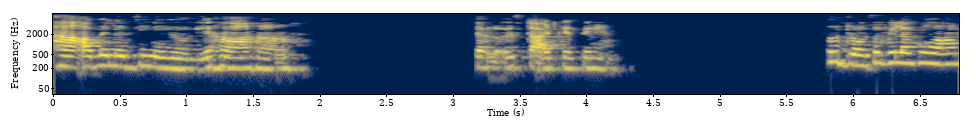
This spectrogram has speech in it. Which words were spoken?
हाँ अब एलर्जी नहीं होगी। हाँ हाँ। चलो स्टार्ट करते हैं। तो ड्रोसोफिला को हम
